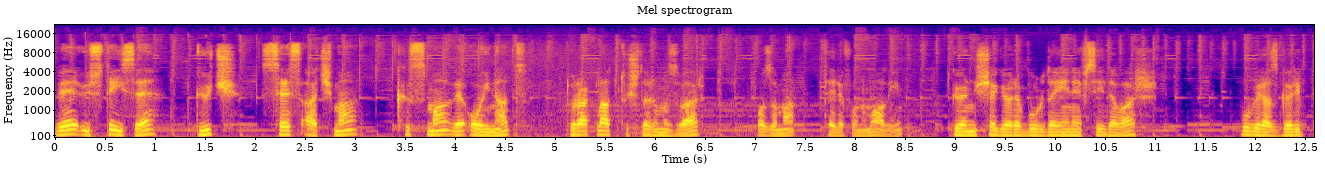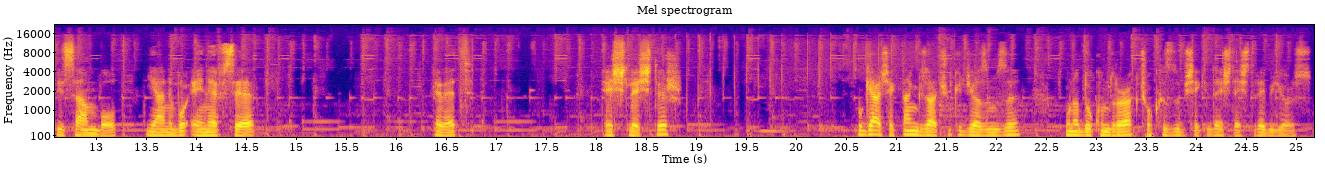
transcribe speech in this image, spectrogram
Ve üstte ise güç, ses açma, kısma ve oynat, duraklat tuşlarımız var. O zaman telefonumu alayım. Görünüşe göre burada NFC de var. Bu biraz garip bir sembol. Yani bu NFC. Evet. Eşleştir. Bu gerçekten güzel çünkü cihazımızı buna dokundurarak çok hızlı bir şekilde eşleştirebiliyoruz.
